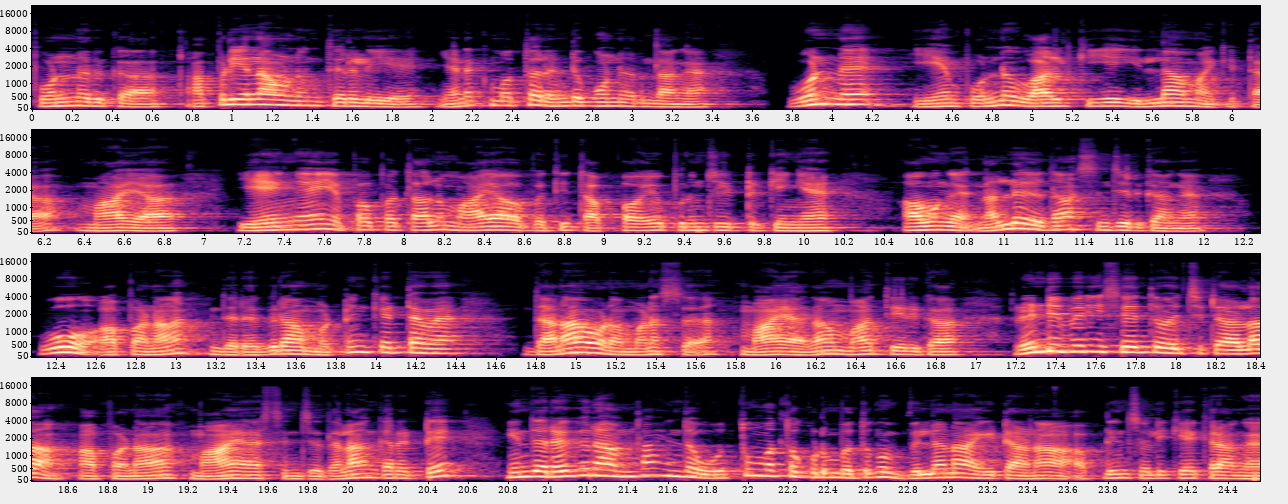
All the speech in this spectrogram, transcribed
பொண்ணு இருக்கா? அப்படியெல்லாம் ஒன்றும் தெரியலையே. எனக்கு மொத்தம் ரெண்டு பொண்ணு இருந்தாங்க. ஒன்று என் பொண்ணு வாழ்க்கையே இல்லாமக்கிட்டா மாயா? ஏங்க எப்போ பார்த்தாலும் மாயாவை பற்றி தப்பாகவே புரிஞ்சுக்கிட்டு இருக்கீங்க. அவங்க நல்லது தான் செஞ்சுருக்காங்க. ஓ அப்பனா இந்த ரகுராம் மட்டும் கெட்டவன். தனாவோட மனசை மாயா தான் மாற்றிருக்கா ரெண்டு பேரையும் சேர்த்து வச்சுட்டாளா? அப்பனா மாயா செஞ்சதெல்லாம் கரெக்டு இந்த ரகுராம் தான் இந்த ஒத்துமொத்த குடும்பத்துக்கும் வில்லனாக ஆயிட்டானா? அப்படின்னு சொல்லி கேட்குறாங்க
